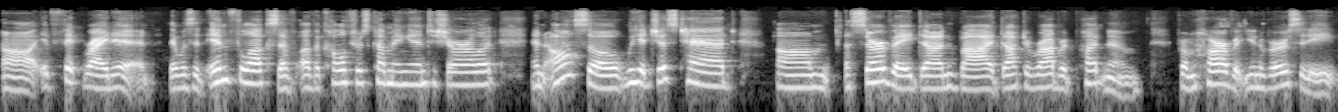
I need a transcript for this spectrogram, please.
uh, it fit right in. There was an influx of other cultures coming into Charlotte. And also, we had just had um, a survey done by Dr. Robert Putnam from Harvard University,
